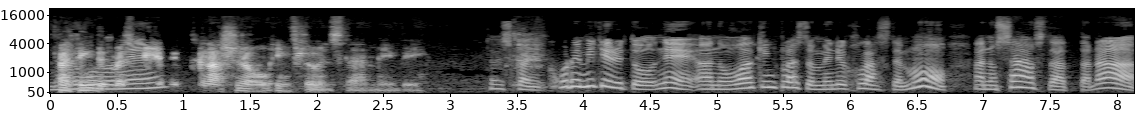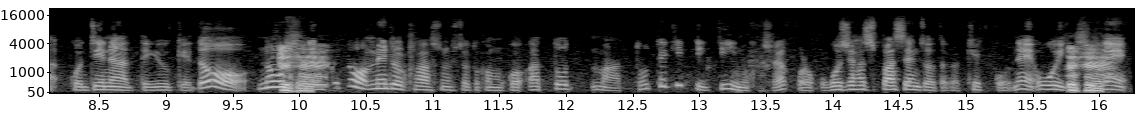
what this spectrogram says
な I る think ほ there ど must be ね an。international influence there. Maybe. 確かに。これ見てるとね、あのワーキングクラスとミドルクラスでも、あのサウスだったらこうディナーって言うけど、ノースに行くとミドルクラスの人とかもこう圧倒,、まあ、圧倒的って言っていいのかしらこれ58%だったから結構ね、多いですよね。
